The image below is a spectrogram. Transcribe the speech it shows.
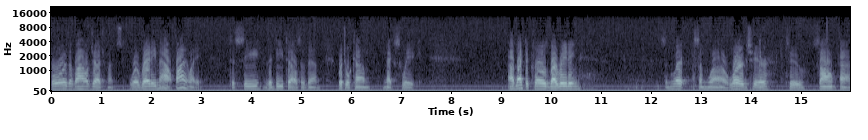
for the vial judgments, we're ready now, finally, to see the details of them, which will come next week. I'd like to close by reading some some uh, words here to Psalm uh,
